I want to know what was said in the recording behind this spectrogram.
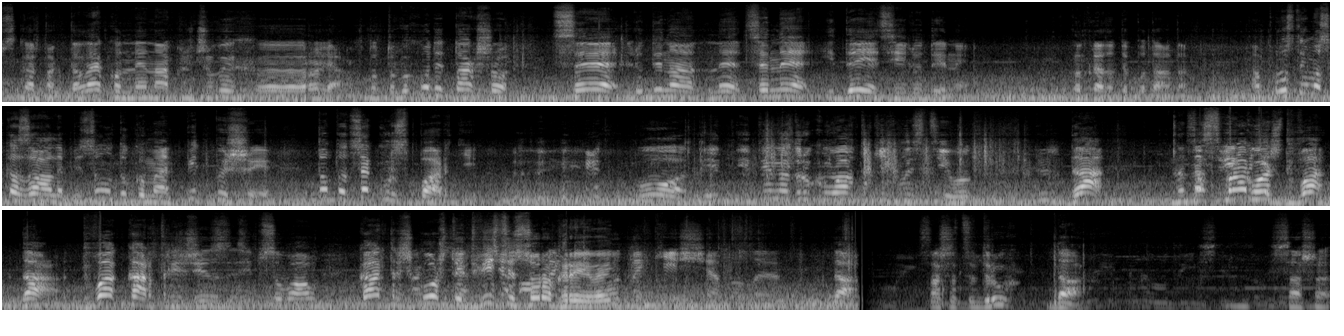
скажімо так, далеко не на ключових е, ролях. Тобто виходить так, що це людина не це не ідея цієї людини, конкретно депутата. А просто йому сказали, підсунув документ, підпиши. Тобто це курс партії. О, і, і ти надрукував таких листівок. Да на, на свій кошт? Два, да, два картриджі зіпсував. Картридж Так, коштує 240 отакі- гривень. Отакі ще були. Да, Саша, це друг? да. Саша,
